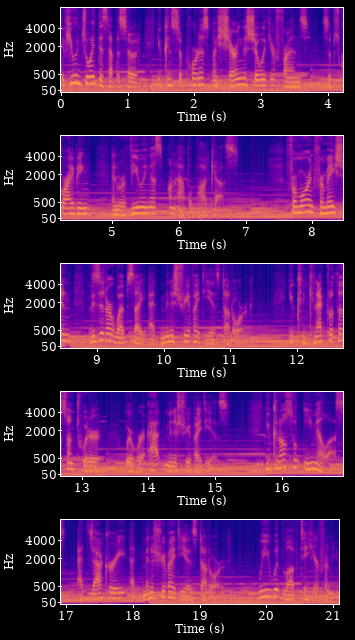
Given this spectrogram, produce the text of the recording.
If you enjoyed this episode, you can support us by sharing the show with your friends, subscribing, and reviewing us on Apple Podcasts. For more information, visit our website at ministryofideas.org. You can connect with us on Twitter, where we're at Ministry of Ideas. You can also email us at zachary at ministryofideas.org. We would love to hear from you.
